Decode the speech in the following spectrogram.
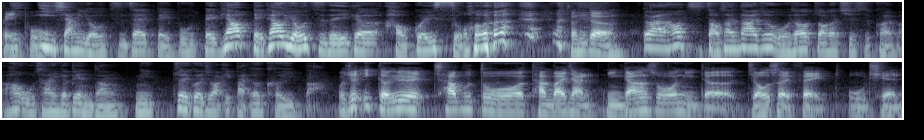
北部异异乡游子在北部北漂北漂游子的一个好归所。真的，对啊，然后早餐大概就我要抓个七十块吧，然后午餐一个便当，你最贵就要一百二可以吧？我觉得一个月差不多，坦白讲，你刚刚说你的酒水费五千，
